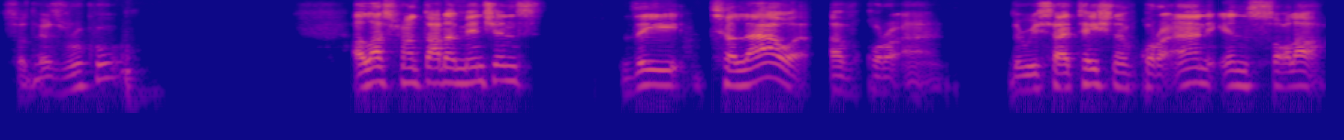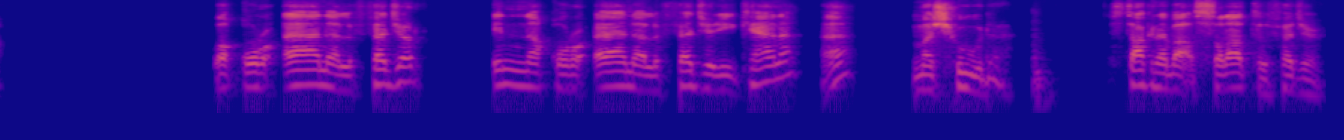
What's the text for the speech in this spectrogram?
So there's ruku. Allah subhanahu wa ta'ala mentions the tilawa of Quran, the recitation of Quran in salah. Wa Quran al-fajr, Quran al fajr الْفَجْرِ kana mashhuda. It's talking about Salat al-Fajr.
